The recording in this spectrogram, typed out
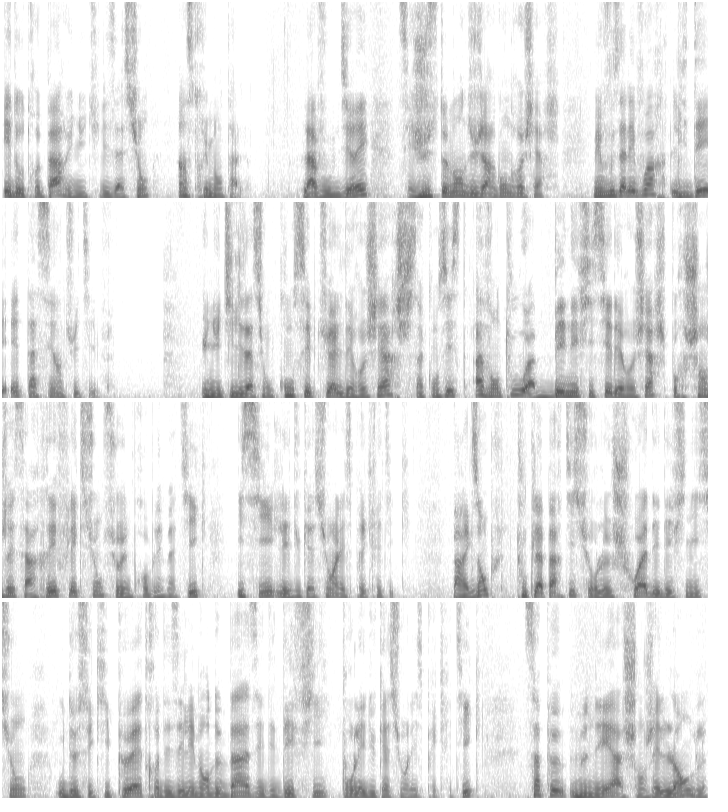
et d'autre part une utilisation instrumentale. Là, vous me direz, c'est justement du jargon de recherche. Mais vous allez voir, l'idée est assez intuitive. Une utilisation conceptuelle des recherches, ça consiste avant tout à bénéficier des recherches pour changer sa réflexion sur une problématique, ici l'éducation à l'esprit critique. Par exemple, toute la partie sur le choix des définitions ou de ce qui peut être des éléments de base et des défis pour l'éducation à l'esprit critique, ça peut mener à changer l'angle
